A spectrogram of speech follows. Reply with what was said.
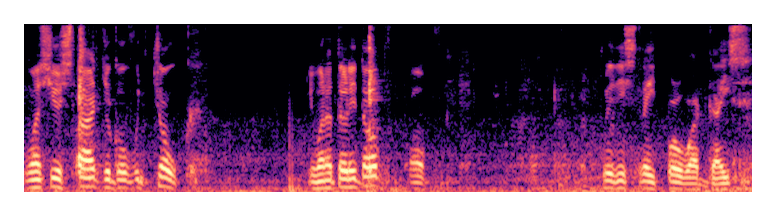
Once you start you go with choke. You want to turn it off? Off. Pretty straightforward guys.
